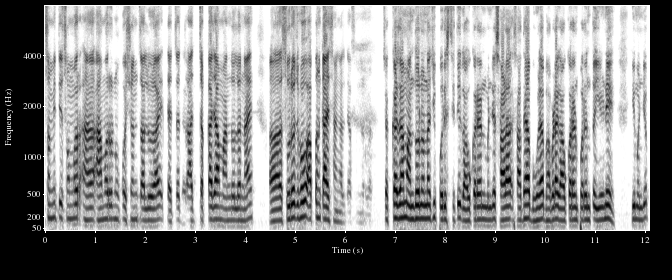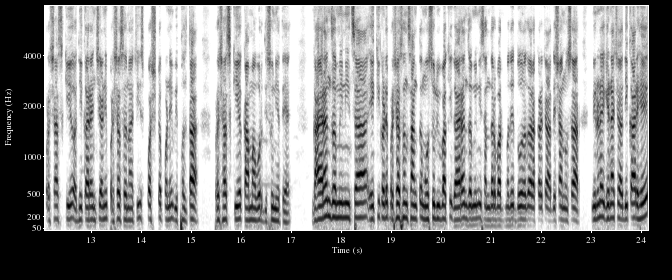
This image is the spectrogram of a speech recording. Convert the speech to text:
समिती समोर आमरण उपोषण चालू आहे. त्याच्यात आज चक्काजाम आंदोलन आहे. सूरज भाऊ आपण काय सांगाल त्या संदर्भात? चक्काजाम आंदोलनाची परिस्थिती गावकऱ्यां म्हणजे साळा साध्या भोळ्या भाबड्या गावकऱ्यांपर्यंत येणे ही म्हणजे प्रशासकीय अधिकाऱ्यांची आणि प्रशासनाची स्पष्टपणे विफलता प्रशासकीय कामावर दिसून येते. आहे गायरान जमिनीचा एकीकडे प्रशासन सांगतं महसूल विभाग की गायरान जमिनी संदर्भातमध्ये दोन हजार अकराच्या आदेशानुसार निर्णय घेण्याचे अधिकार हे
